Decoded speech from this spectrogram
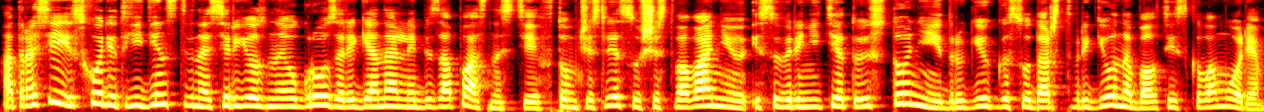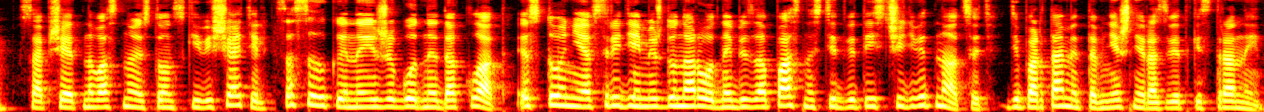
От России исходит единственная серьезная угроза региональной безопасности, в том числе существованию и суверенитету Эстонии и других государств региона Балтийского моря, сообщает новостной эстонский вещатель со ссылкой на ежегодный доклад «Эстония в среде международной безопасности 2019» Департамента внешней разведки страны.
